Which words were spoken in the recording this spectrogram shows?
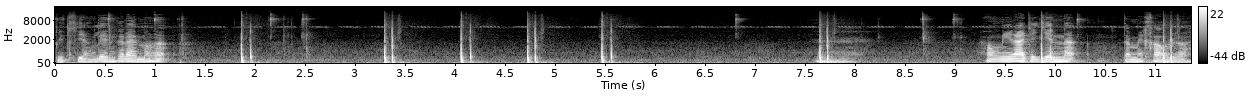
ปิดเสียงเล่นก็ได้มั้งฮะ ห้องนี้น่าจะเย็นนะ แต่ไม่เข้าดีกว่า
